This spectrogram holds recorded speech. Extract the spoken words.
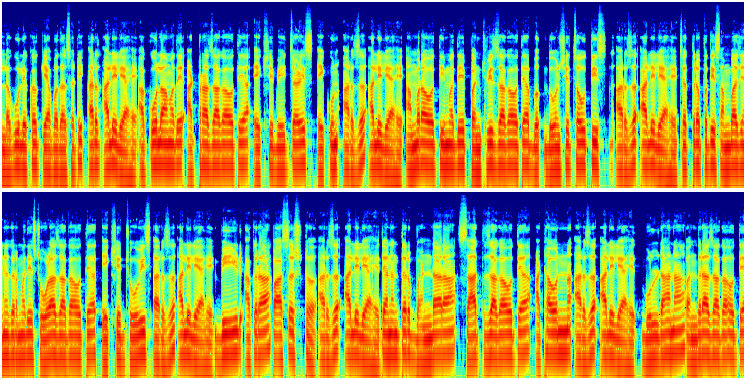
लघुलेखक या पदासाठी अर्ज आलेले आहे. अकोलामध्ये अठरा जागा होत्या एकशे बेचाळीस एकूण अर्ज आलेले आहे. अमरावतीमध्ये पंचवीस जागा होत्या ब- दोनशे चौतीस अर्ज आलेले आहे. छत्रपती संभाजीनगरमध्ये सोळा जागा होत्या एकशे चोवीस अर्ज आलेले आहे. बीड अकरा पासष्ट अर्ज आलेले आहेत. त्यानंतर भंडारा सात जागा होत्या अठ्ठावन्न अर्ज आलेले आहेत. बुलढाणा पंधरा जागा होत्या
